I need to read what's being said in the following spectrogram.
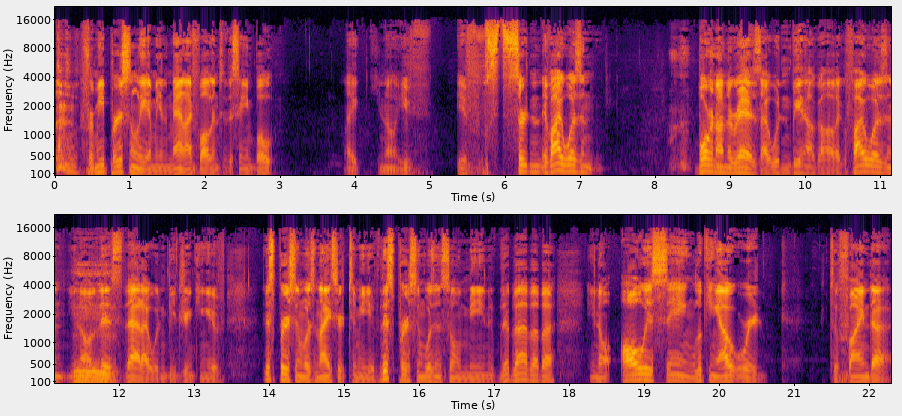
for me personally, I mean, man, I fall into the same boat. Like you know, if if certain if I wasn't born on the res, I wouldn't be an alcoholic. If I wasn't, you know, hmm. this that, I wouldn't be drinking. If this person was nicer to me, if this person wasn't so mean, blah blah blah, blah you know, always saying, looking outward to find a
